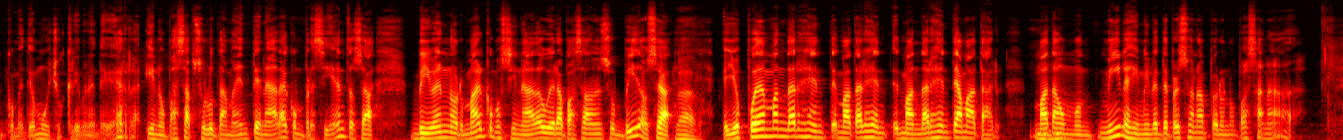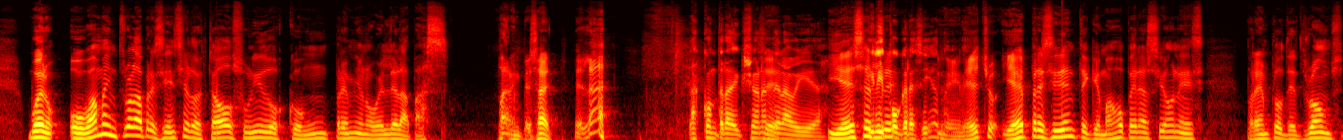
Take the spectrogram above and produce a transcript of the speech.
cometió muchos crímenes de guerra y no pasa absolutamente nada con presidente. O sea, viven normal como si nada hubiera pasado en sus vidas. O sea, ellos pueden mandar gente, matar gente, mandar gente a matar, matan miles y miles de personas, pero no pasa nada. Bueno, Obama entró a la presidencia de los Estados Unidos con un premio Nobel de la Paz, para empezar, ¿verdad? Las contradicciones de la vida. Y, la hipocresía también. De hecho, y es el presidente que más operaciones, por ejemplo, de drones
